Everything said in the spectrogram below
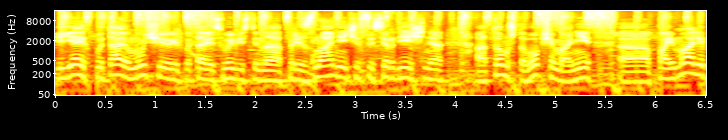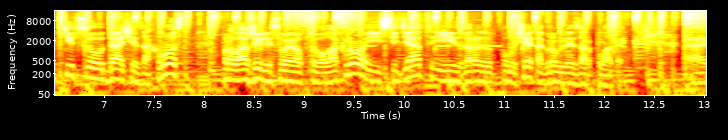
И я их пытаю, мучаю и пытаюсь вывести на признание чистосердечно о том, что, в общем, они э, поймали птицу удачи за хвост, проложили свое оптоволокно и сидят и получают огромные зарплаты. Э,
